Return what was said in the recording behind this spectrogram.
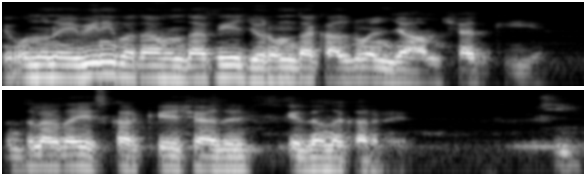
ਤੇ ਉਹਨਾਂ ਨੂੰ ਇਹ ਵੀ ਨਹੀਂ ਪਤਾ ਹੁੰਦਾ ਵੀ ਇਹ ਜੁਰਮ ਦਾ ਕੱਲ ਨੂੰ ਅੰਜਾਮ ਸ਼ਾਇਦ ਕੀ ਹੈ। ਮੈਨੂੰ ਲੱਗਦਾ ਇਸ ਕਰਕੇ ਸ਼ਾਇਦ ਇਦਾਂ ਦਾ ਕਰ ਰਹੇ। ਠੀਕ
